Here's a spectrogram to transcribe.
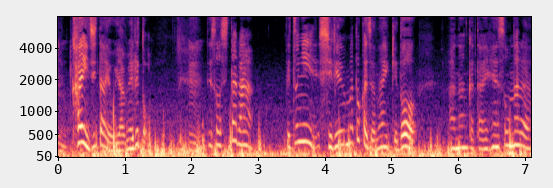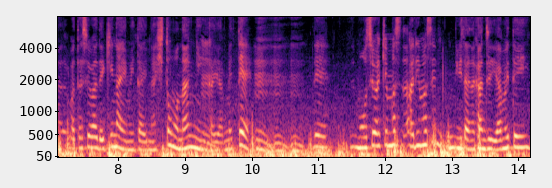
うん。会自体をやめると。うん。でそしたら別に尻馬とかじゃないけどあなんか大変そうなら私はできないみたいな人も何人か辞めて、うんうんで申し訳ますありませんみたいな感じで辞めてい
